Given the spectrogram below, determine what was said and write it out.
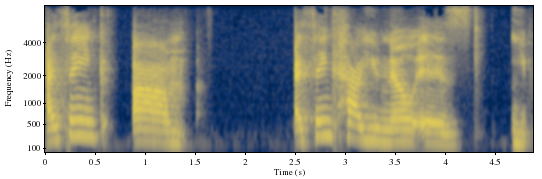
I think um I think how you know is you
